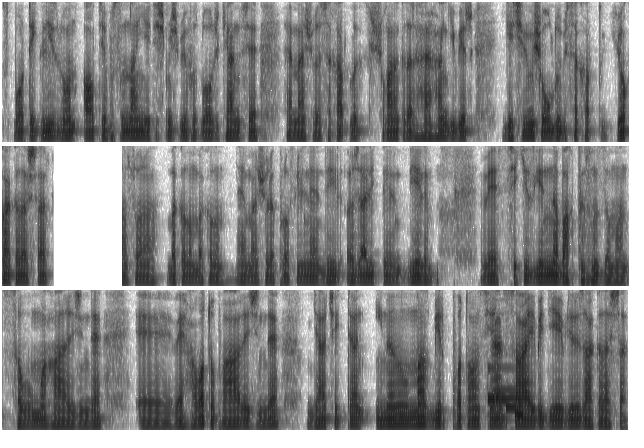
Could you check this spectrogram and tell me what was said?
Sporting Lisbon altyapısından yetişmiş bir futbolcu kendisi. Hemen şöyle sakatlık şu ana kadar herhangi bir geçirmiş olduğu bir sakatlık yok arkadaşlar. Ondan sonra bakalım bakalım hemen şöyle profiline değil özelliklerini diyelim ve sekizgenine baktığımız zaman savunma haricinde eee, ve hava topu haricinde gerçekten inanılmaz bir potansiyel sahibi diyebiliriz arkadaşlar.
